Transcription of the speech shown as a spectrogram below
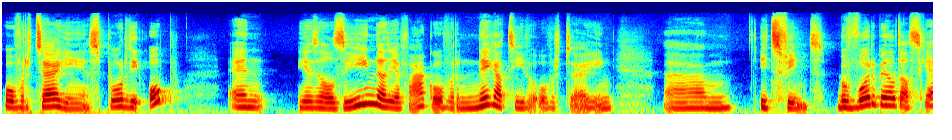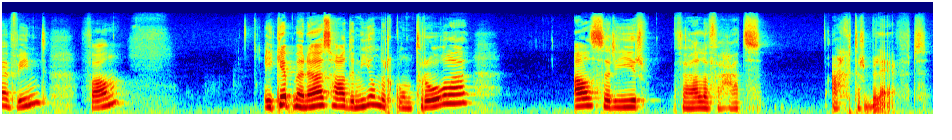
overtuigingen. Spoor die op en je zal zien dat je vaak over een negatieve overtuiging um, iets vindt. Bijvoorbeeld als jij vindt van ik heb mijn huishouden niet onder controle als er hier vuile vaat achterblijft.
